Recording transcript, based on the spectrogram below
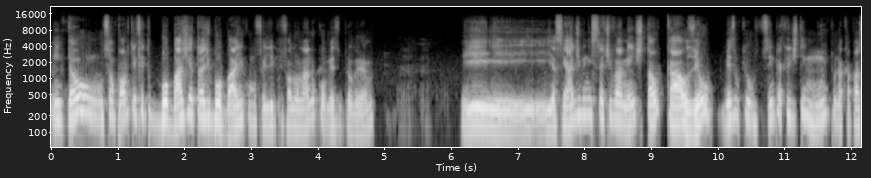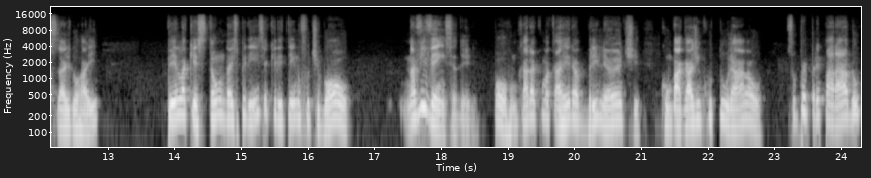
Então, o São Paulo tem feito bobagem atrás de bobagem, como o Felipe falou lá no começo do programa. E, e, assim, administrativamente está o caos. Eu, mesmo que eu sempre acreditei muito na capacidade do Raí, pela questão da experiência que ele tem no futebol, na vivência dele. Pô, um cara com uma carreira brilhante, com bagagem cultural, super preparado,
